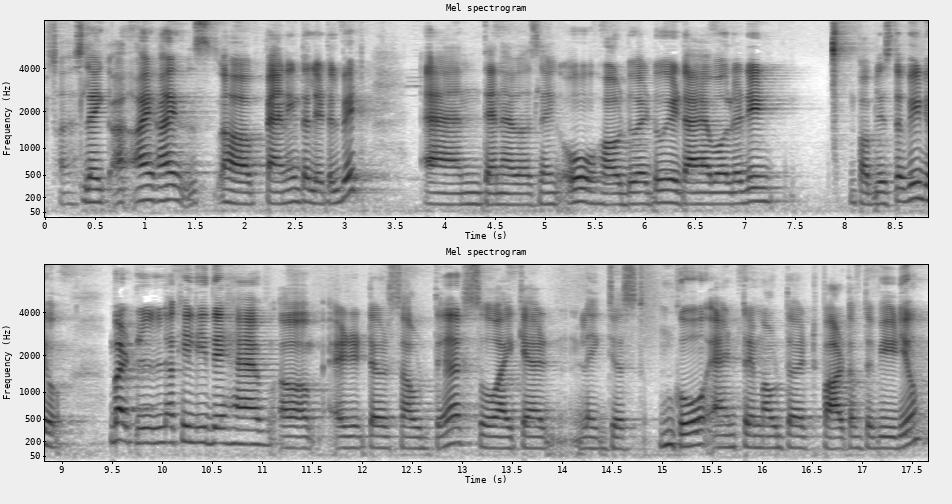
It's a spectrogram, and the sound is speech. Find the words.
so I was like, I, I uh, panicked a little bit and then I was like, oh, how do I do it? I have already published the video. But luckily they have uh, editors out there so I can like just go and trim out that part of the video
